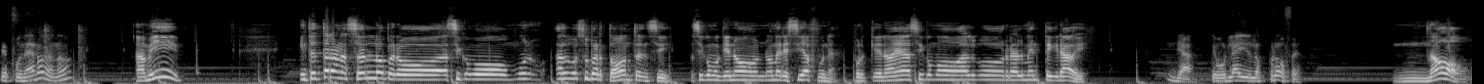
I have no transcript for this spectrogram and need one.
¿Te funaron o no? A mí. Intentaron hacerlo, pero así como algo súper tonto en sí. Así como que no, no merecía funa. Porque no es así como algo realmente grave. Ya, te burláis de los profes. No.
